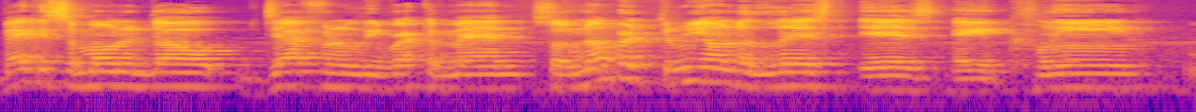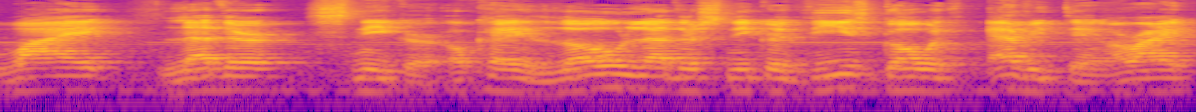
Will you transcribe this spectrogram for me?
Beckett Simonon though, definitely recommend. So number three on the list is a clean white leather sneaker. Okay, low leather sneaker. These go with everything, all right?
